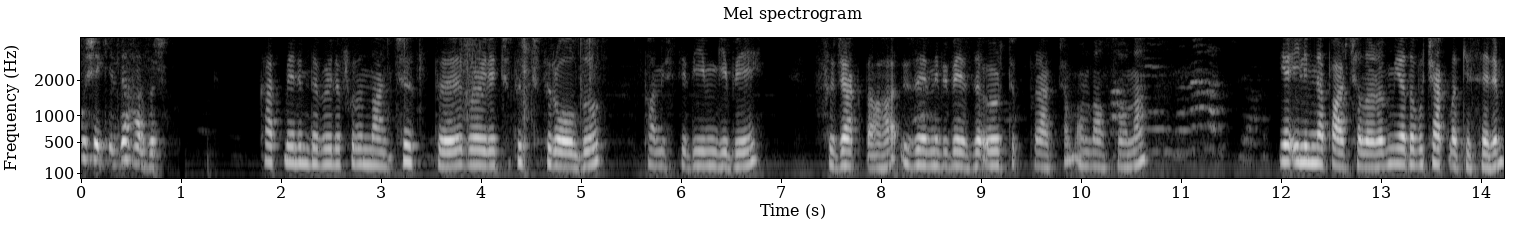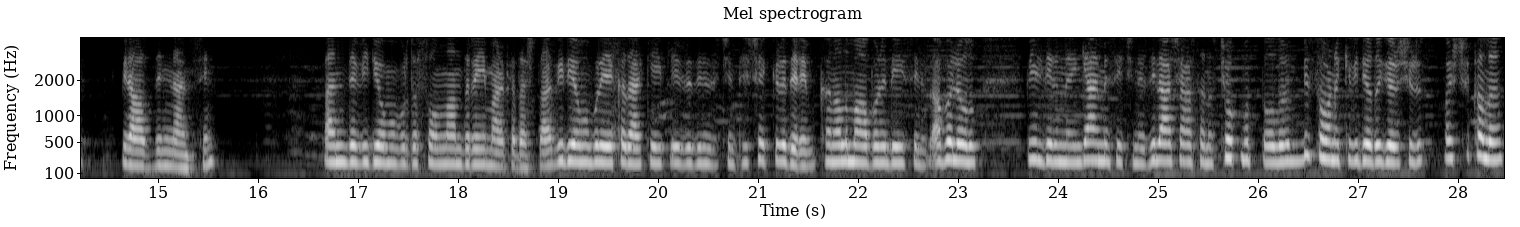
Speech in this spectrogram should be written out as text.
Bu şekilde hazır. Katmerim de böyle fırından çıktı. Böyle çıtır çıtır oldu. Tam istediğim gibi. Sıcak daha. Üzerini bir bezle örtüp bırakacağım. Ondan sonra ya elimle parçalarım ya da bıçakla keserim. Biraz dinlensin. Ben de videomu burada sonlandırayım arkadaşlar. Videomu buraya kadar keyifli izlediğiniz için teşekkür ederim. Kanalıma abone değilseniz abone olup bildirimlerin gelmesi için de açarsanız çok mutlu olurum. Bir sonraki videoda görüşürüz. Hoşçakalın.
